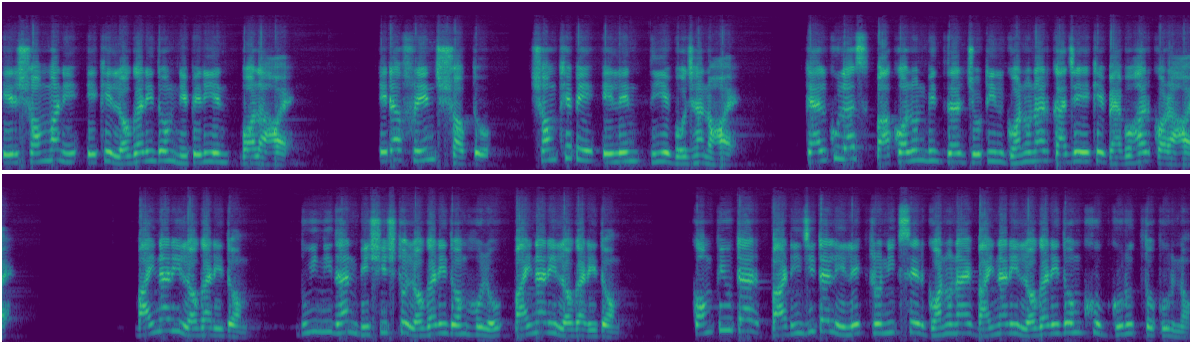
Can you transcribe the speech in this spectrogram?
এর সম্মানে একে লগারিদম নেপেরিয়েন বলা হয়। এটা ফ্রেঞ্চ শব্দ। সংক্ষেপে এলেন দিয়ে বোঝানো হয়। ক্যালকুলাস বা কলনবিদ্যার জটিল গণনার কাজে একে ব্যবহার করা হয়। বাইনারি লগারিদম দুই নিধান বিশিষ্ট লগারিদম হল বাইনারি লগারিদম কম্পিউটার বা ডিজিটাল ইলেকট্রনিক্সের গণনায় বাইনারি লগারিদম খুব গুরুত্বপূর্ণ।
